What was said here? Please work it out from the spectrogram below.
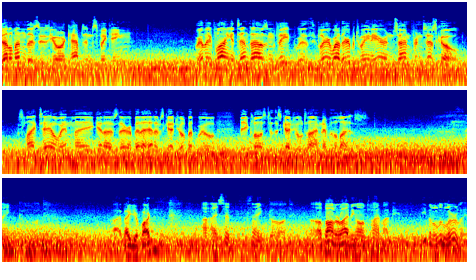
Gentlemen, this is your captain speaking. We'll be flying at 10,000 feet with clear weather between here and San Francisco. A slight tailwind may get us there a bit ahead of schedule, but we'll be close to the scheduled time nevertheless. Thank God. I beg your pardon? I, I said thank God. About arriving on time, I mean. Even a little early.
